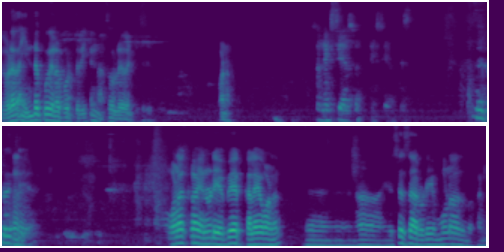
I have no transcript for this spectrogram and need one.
இவ்வளோ தான் இந்த கோயிலை பொறுத்த வரைக்கும் நான் சொல்ல வேண்டியது. So next year sir next year வணக்கம். என்னுடைய பேர் கலைவாணன். நான் எஸ்எஸ்ஆருடைய மூணாவது மகன்.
